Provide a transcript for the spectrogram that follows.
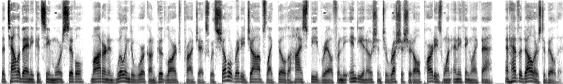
The Taliban could seem more civil, modern, and willing to work on good large projects with shovel ready jobs like build a high speed rail from the Indian Ocean to Russia should all parties want anything like that and have the dollars to build it.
